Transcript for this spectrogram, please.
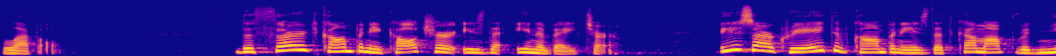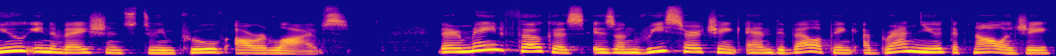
level. The third company culture is the innovator. These are creative companies that come up with new innovations to improve our lives. Their main focus is on researching and developing a brand new technology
